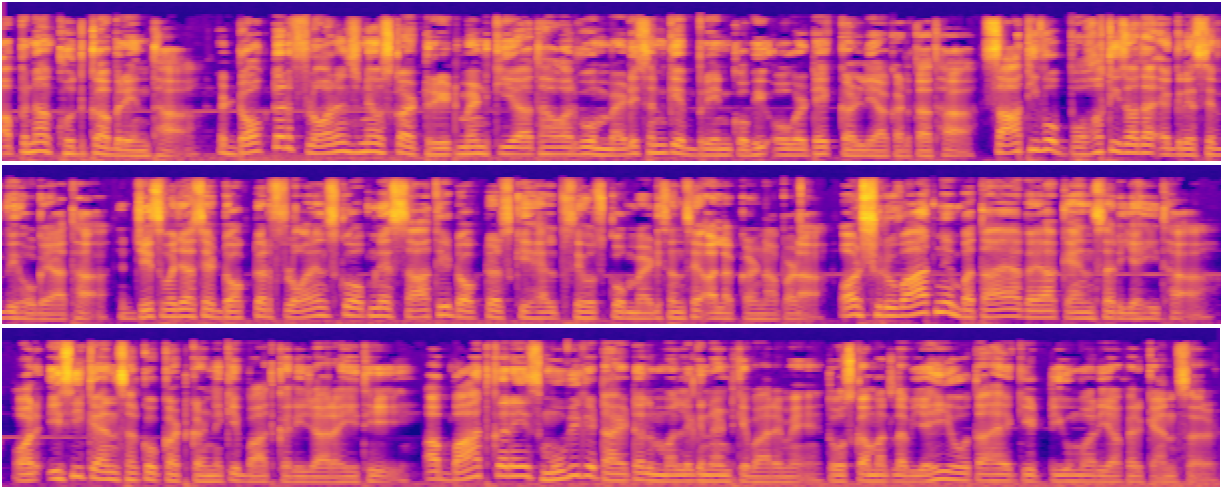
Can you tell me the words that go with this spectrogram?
अपना खुद का ब्रेन था। डॉक्टर फ्लोरेंस ने उसका ट्रीटमेंट किया था और वो मेडिसिन के ब्रेन को भी ओवरटेक कर लिया करता था। साथ ही वो बहुत ही ज़्यादा एग्रेसिव भी हो गया था, जिस वजह से डॉक्टर फ्लोरेंस को अपने साथ ही डॉक्टर्स की हेल्प से उसको मेडिसिन से अलग करना पड़ा। और शुरुआत में बताया गया कैंसर यही था, और इसी कैंसर को कट करने की बात करी जा रही थी। अब बात करें इस मूवी के टाइटल मलिग्नेंट के बारे में तो उसका मतलब यही होता है कि ट्यूमर या फिर कैंसर,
